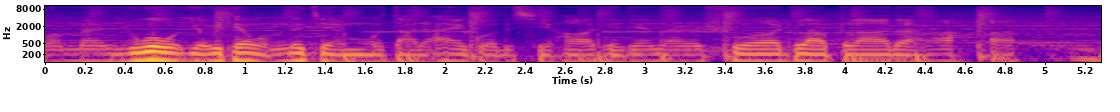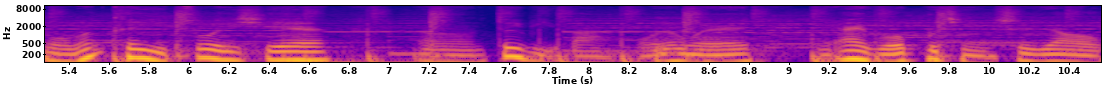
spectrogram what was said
我们如果有一天我们的节目打着爱国的旗号，天天在那说不拉不拉的啊啊，我们可以做一些嗯对比吧。我认为。你爱国不仅是要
